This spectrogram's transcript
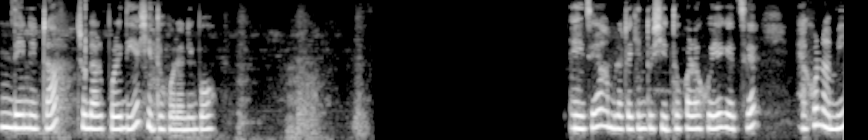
দেন এটা চুলার উপরে দিয়ে সিদ্ধ করে নিব। এই যে আমড়াটা কিন্তু সিদ্ধ করা হয়ে গেছে। এখন আমি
